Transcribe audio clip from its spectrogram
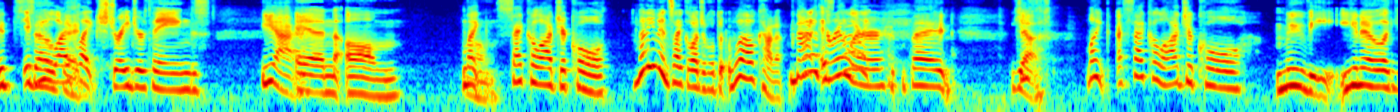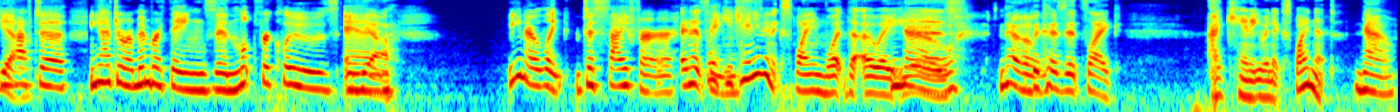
It's If so you like good. like Stranger Things yeah, and um like um, psychological, not even psychological, thr- well, kind of not a kinda like- thriller, but yeah, like a psychological movie. You know, like you Yeah. have to you have to remember things and look for clues and yeah. You know, like decipher. And it's like you can't even explain what the OA no, is no, because it's like I can't even explain it. no.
